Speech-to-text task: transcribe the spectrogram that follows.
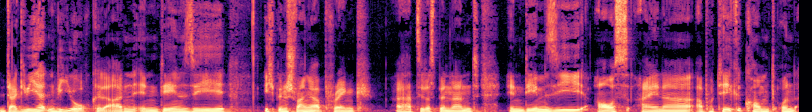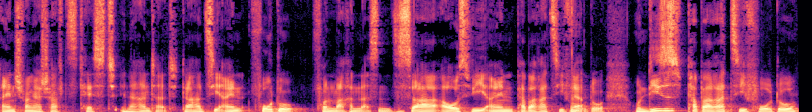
Dagi hat ein Video hochgeladen, in dem sie Ich bin schwanger Prank äh, hat sie das benannt, indem sie aus einer Apotheke kommt und einen Schwangerschaftstest in der Hand hat. Da hat sie ein Foto von machen lassen. Das sah aus wie ein Paparazzi-Foto. Ja. Und dieses Paparazzi-Foto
